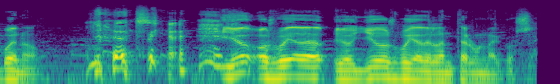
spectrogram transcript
Bueno, yo os voy a, yo, yo os voy a adelantar una cosa.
